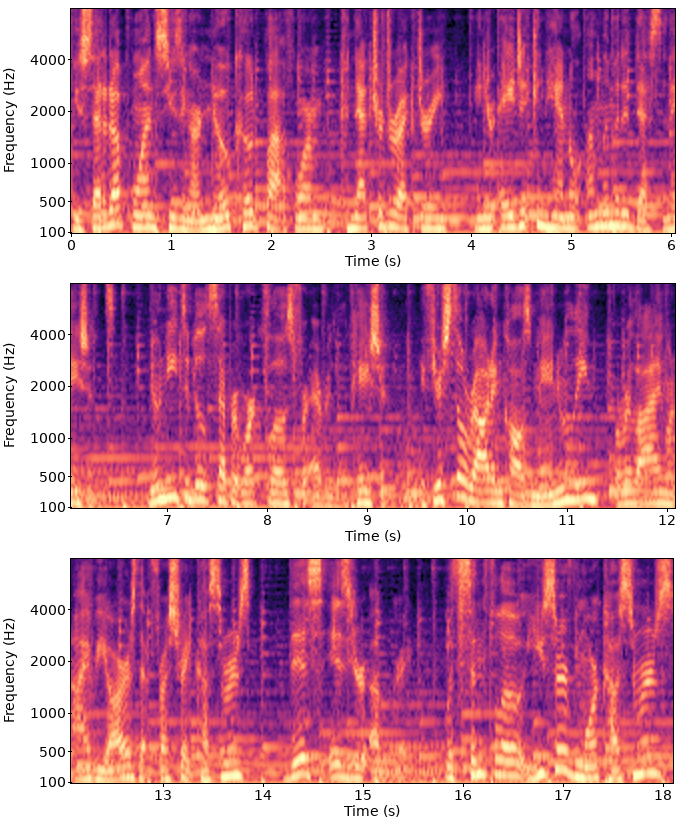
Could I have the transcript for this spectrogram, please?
You set it up once using our no code platform, connect your directory, and your agent can handle unlimited destinations. No need to build separate workflows for every location. If you're still routing calls manually or relying on IVRs that frustrate customers, this is your upgrade. With Synthflow, you serve more customers,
